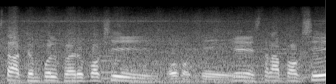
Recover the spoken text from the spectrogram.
Setelah dempul baru poksi. Oh oke. Oke, setelah poksi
